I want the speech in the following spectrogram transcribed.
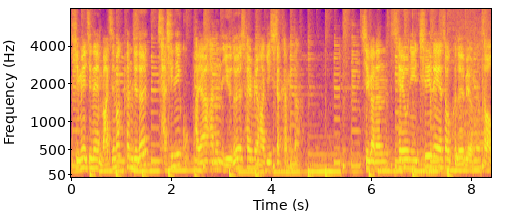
김혜진의 마지막 편지를 자신이 꼭 봐야 하는 이유를 설명하기 시작합니다. 시간은 세훈이 7인회에서 글을 배우면서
